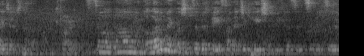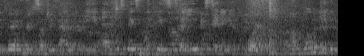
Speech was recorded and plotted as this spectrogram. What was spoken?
Hi, Judge. Hi. So, um, a lot of my questions have been based on education because it's, it's a very important subject matter for me. And just based on the cases that you've seen in your court, um, what would be the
